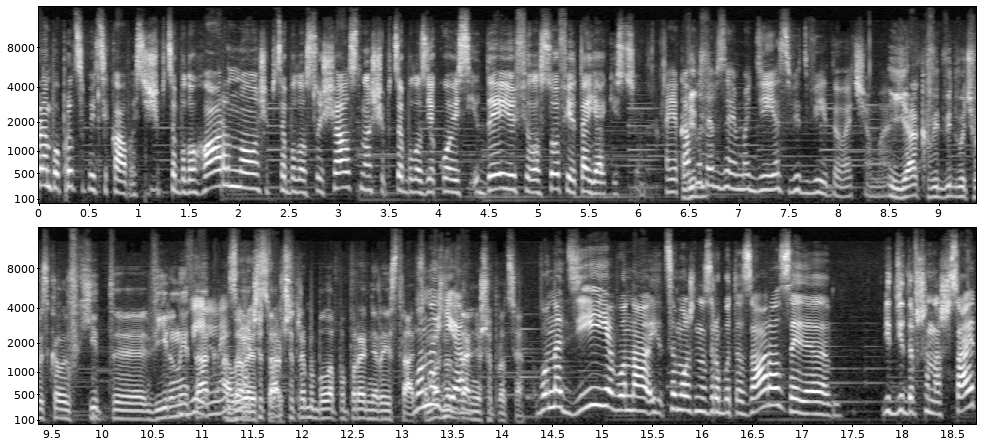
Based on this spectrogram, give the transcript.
беремо по принципу цікавості, щоб це було гарно, щоб це було сучасно, щоб це було з якоюсь ідеєю, філософією та якістю. А яка Від- буде взаємодія з відвідувачами? І як відвідувач, ви сказали, вхід е, вільний, так? Вільний. Але я читав, що треба була попередня реєстрація. Вона Можна є. детальніше про це? Вона діє, вона це можна зробити зараз. е, Відвідавши наш сайт,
